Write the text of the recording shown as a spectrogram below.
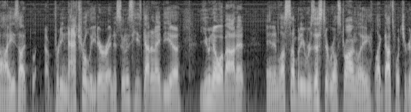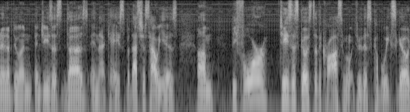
Uh, he's a, a pretty natural leader. And as soon as he's got an idea, you know about it. And unless somebody resists it real strongly, like that's what you're going to end up doing. And Jesus does in that case, but that's just how he is. Um, before Jesus goes to the cross, we went through this a couple weeks ago,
